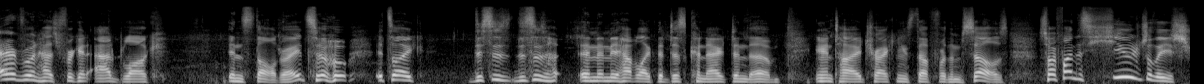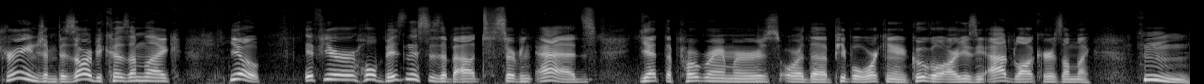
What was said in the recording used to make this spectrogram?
everyone has freaking ad block installed, right? So it's like, this is, this is, and then they have like the disconnect and the anti-tracking stuff for themselves. So I find this hugely strange and bizarre because I'm like, yo, if your whole business is about serving ads, yet the programmers or the people working at Google are using ad blockers, I'm like, hmm,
